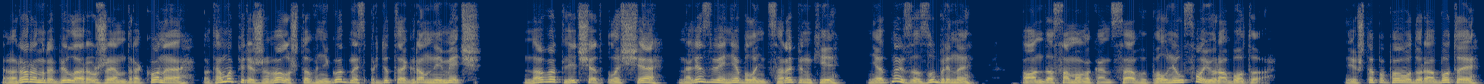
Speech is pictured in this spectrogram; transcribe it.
Роран рубил оружием дракона, потому переживал, что в негодность придёт и огромный меч. Но в отличие от плаща, на лезвие не было ни царапинки, ни одной зазубрины. Он до самого конца выполнил свою работу. И что по поводу работы,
